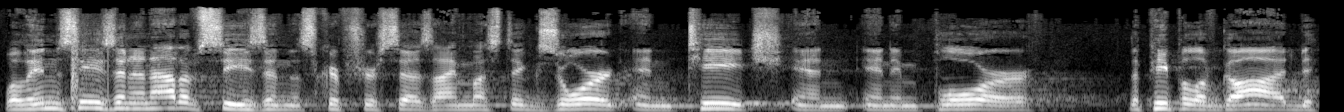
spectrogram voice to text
Well, in season and out of season, the scripture says I must exhort and teach and, and implore the people of God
